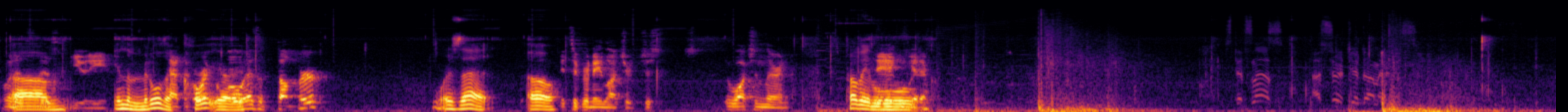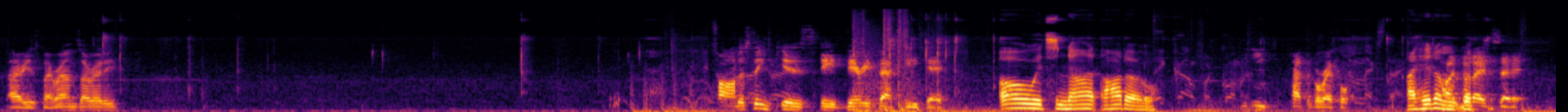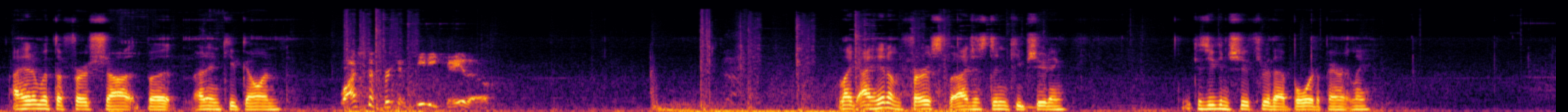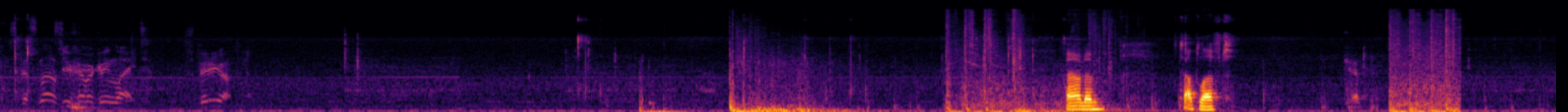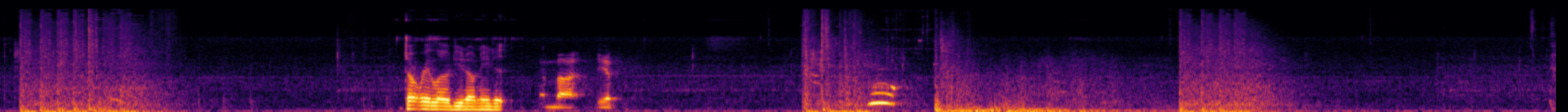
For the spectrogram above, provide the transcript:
What is Um, this beauty? In the middle of the Tactical rifle. Oh, it has a thumper. What is that? Oh, It's a grenade launcher. Just watch and learn. it's probably They can l- get him. Assert your dominance. I used my rounds already. Oh, this thing is a very fast PDK. Oh, it's not auto. Take. Mm, Tactical rifle. I hit him. Oh, I I said it. I hit him with the first shot, but I didn't keep going. Watch the freaking PDK though. Like I hit him first, but I just didn't keep shooting. Because you can shoot through that board apparently. Found him. Top left. Don't reload. You don't need it. I'm not. Yep.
